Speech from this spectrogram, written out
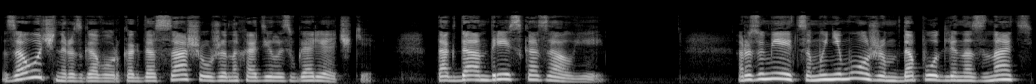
Заочный разговор, когда Саша уже находилась в горячке. Тогда Андрей сказал ей, «Разумеется, мы не можем доподлинно знать,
